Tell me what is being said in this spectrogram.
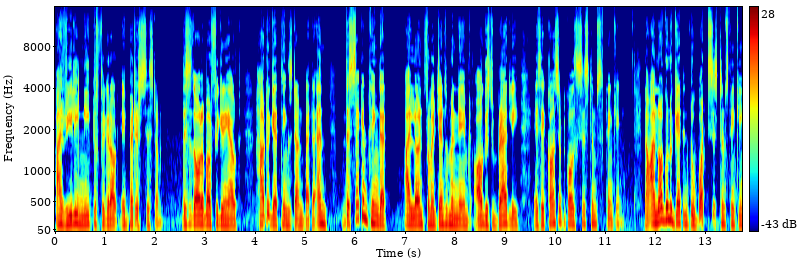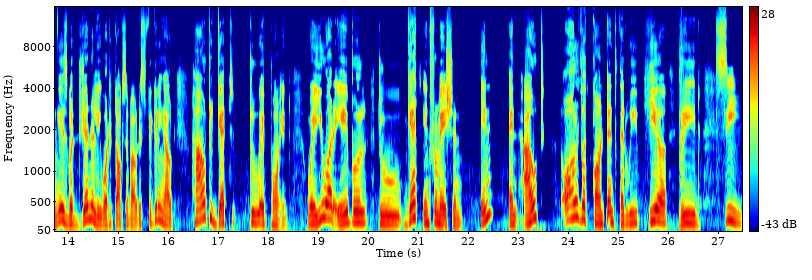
I really need to figure out a better system. This is all about figuring out how to get things done better. And the second thing that I learned from a gentleman named August Bradley is a concept called systems thinking. Now, I'm not going to get into what systems thinking is, but generally what it talks about is figuring out how to get to a point where you are able to get information in and out, all the content that we hear, read, see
